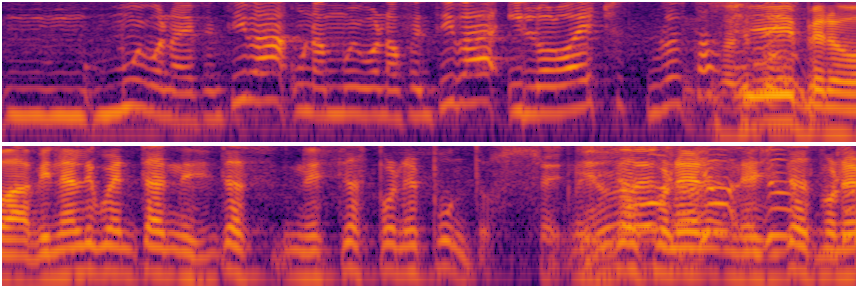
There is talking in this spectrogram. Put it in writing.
mm, muy buena defensiva, una muy buena ofensiva y lo ha hecho, lo está Sí, haciendo. pero a final de cuentas necesitas, necesitas poner puntos. Sí, una Necesitas poner, Yo- necesitas yo poner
